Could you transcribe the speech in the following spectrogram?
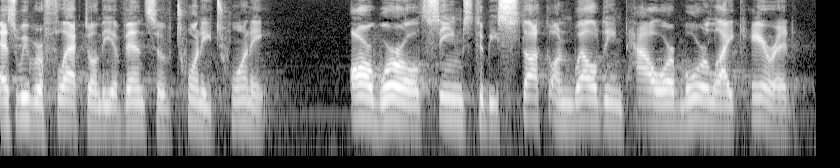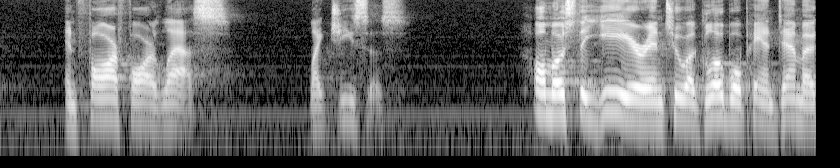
As we reflect on the events of 2020, our world seems to be stuck on welding power more like Herod and far, far less like Jesus. Almost a year into a global pandemic,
